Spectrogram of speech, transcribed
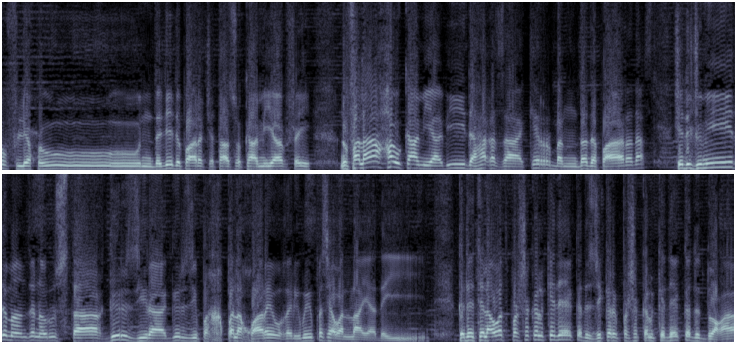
تفلحون د دې دپاره چې تاسو کامیاب شئ نو فلاح او کامیابي د هغه ذاکر بنده دپاره ده چې د جمعې د مانځه نه وروسته ګرځي راګرځي په خپله خوارۍ او غریبۍ پسې او الله یادوي که د تلاوت په شکل کې دی که د ذکر په شکل کې دی که د دعا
